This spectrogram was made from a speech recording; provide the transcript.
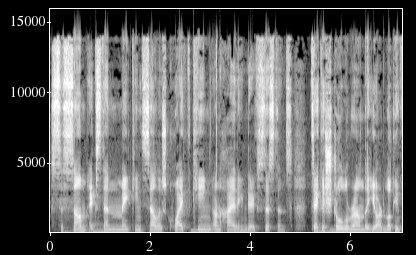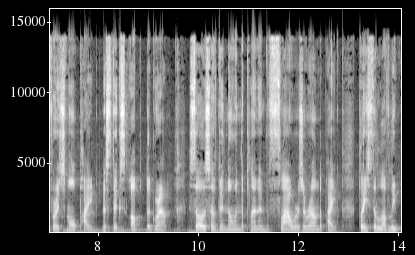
to some extent making sellers quite keen on hiding their existence. Take a stroll around the yard looking for a small pipe that sticks up the ground. Sellers have been known to plant flowers around the pipe. Place the lovely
